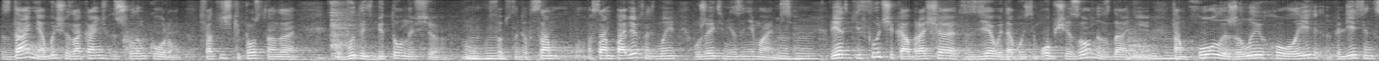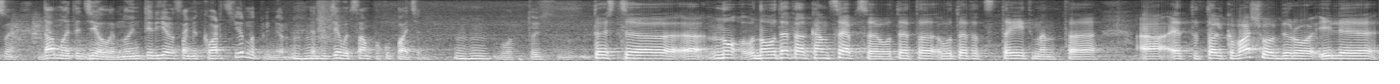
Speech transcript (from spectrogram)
здание, обычно заканчивается шелленкором. Фактически просто надо выдать бетон и все. Ну, собственно говоря, сам, сам поверхность мы уже этим не занимаемся. Редкие случаи, когда обращаются сделать, допустим, общие зоны в здании, там холлы, жилые холлы, ле- лестницы, да, мы это делаем. Но интерьер самих квартир, например, это делает сам покупатель. Вот, то есть То есть, э, э, но, но вот эта концепция, вот, это, вот этот стейтмент, э, э, это только вашего бюро или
